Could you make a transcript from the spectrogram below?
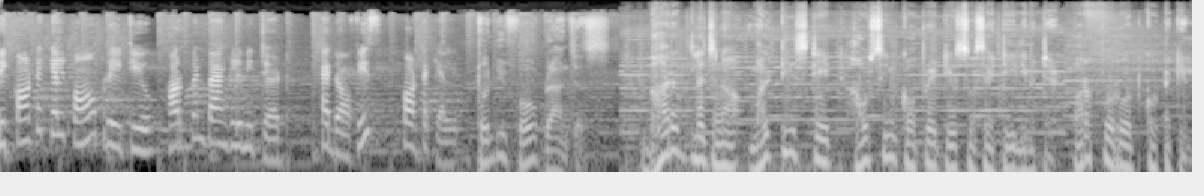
The Kottakkal cooperative urban bank limited head office Kottakkal 24 branches Bharat Lajna multi state housing cooperative society limited Parappur road Kottakkal.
